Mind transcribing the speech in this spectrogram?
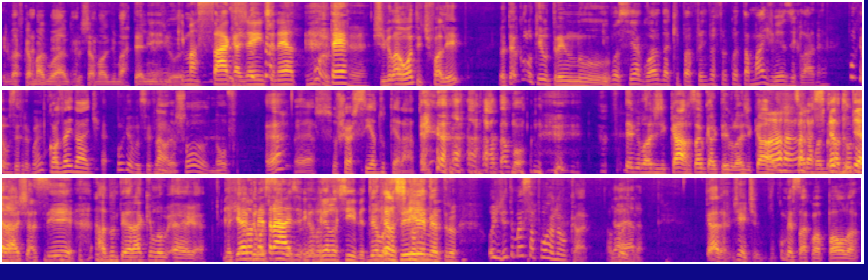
ele vai ficar magoado por eu chamá-lo de martelinho de Que ouro. massacra a gente, né? Até. Estive lá ontem, te falei. Eu até coloquei o treino E no. você agora, daqui pra frente, vai frequentar mais vezes lá, né? Por que você frequenta? Por causa da idade. Por que você Não, frequenta? eu sou novo. É? É, sou chassi adulterado. tá bom. Teve loja de carro, sabe o cara que teve loja de carro? Aham. Sabe quando adulterar chassi, adulterar quilo, é, é que é? Quilometragem. Velocímetro, Velocímetro. velocímetro. Hoje em dia tem mais essa porra não, cara. Tá Já doido? era. Cara, gente, vou começar com a Paula,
